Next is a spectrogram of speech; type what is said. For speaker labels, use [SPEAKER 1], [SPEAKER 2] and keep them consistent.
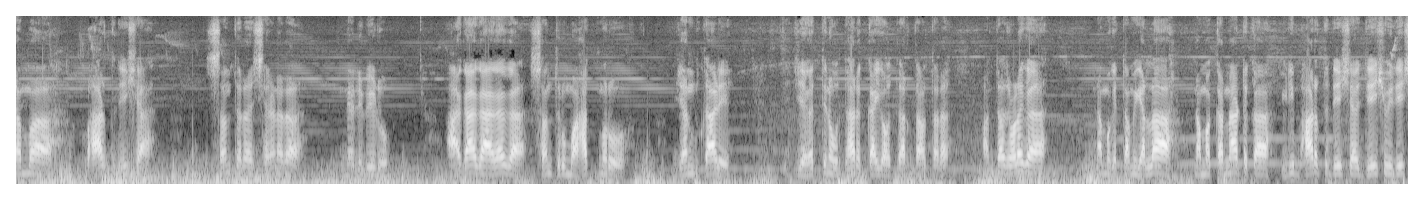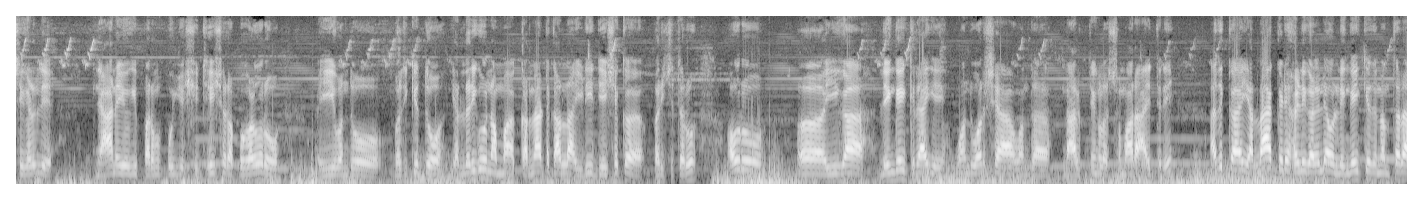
[SPEAKER 1] ನಮ್ಮ ಭಾರತ ದೇಶ ಸಂತರ ಶರಣರ ನೆಲೆಬೀಡು. ಆಗಾಗ ಆಗಾಗ ಸಂತರು ಮಹಾತ್ಮರು ಜನ್ಮ ತಾಳಿ ಜಗತ್ತಿನ ಉದ್ಧಾರಕ್ಕಾಗಿ ಅವತಾರ ತಾಳ್ತಾರೆ. ಅಂಥದ್ರೊಳಗೆ ನಮಗೆ ತಮಗೆಲ್ಲ ನಮ್ಮ ಕರ್ನಾಟಕ, ಇಡೀ ಭಾರತ ದೇಶ ದೇಶ ವಿದೇಶಗಳಲ್ಲಿ ಜ್ಞಾನಯೋಗಿ ಪರಮ ಪೂಜ್ಯ ಸಿದ್ದೇಶ್ವರ ಅಪ್ಪಗಳವರು ಈ ಒಂದು ಬದುಕಿದ್ದು ಎಲ್ಲರಿಗೂ ನಮ್ಮ ಕರ್ನಾಟಕ ಅಲ್ಲ, ಇಡೀ ದೇಶಕ್ಕೆ ಪರಿಚಿತರು. ಅವರು ಈಗ ಲಿಂಗೈಕ್ಯರಾಗಿ ಒಂದು ವರ್ಷ, ಒಂದು ನಾಲ್ಕು ತಿಂಗಳು ಸುಮಾರು ಆಯ್ತು ರೀ. ಅದಕ್ಕೆ ಎಲ್ಲ ಕಡೆ ಹಳ್ಳಿಗಳಲ್ಲಿ ಅವ್ರು ಲಿಂಗೈಕ್ಯದ ನಂತರ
